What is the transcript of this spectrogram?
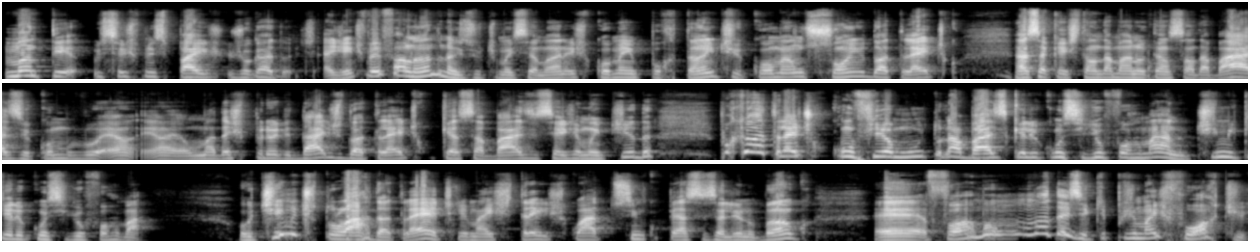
manter os seus principais jogadores. A gente vem falando nas últimas semanas como é importante, como é um sonho do Atlético essa questão da manutenção da base, como é, é, uma das prioridades do Atlético que essa base seja mantida, porque o Atlético confia muito na base que ele conseguiu formar, no time que ele conseguiu formar. O time titular do Atlético e mais três, quatro, cinco peças ali no banco é, formam uma das equipes mais fortes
